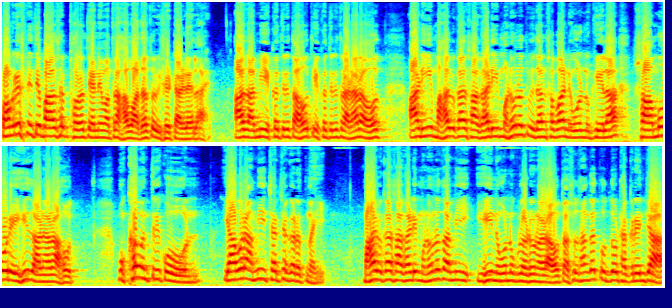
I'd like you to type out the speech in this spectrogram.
काँग्रेस नेते बाळासाहेब थोरात यांनी मात्र हा वादाचा विषय टाळलेला आहे. आज आम्ही एकत्रित आहोत एकत्रित राहणार आहोत आणि महाविकास आघाडी म्हणूनच विधानसभा निवडणुकीला सामोरेही जाणार आहोत. मुख्यमंत्री कोण? यावर आम्ही चर्चा करत नाही. महाविकास आघाडी म्हणूनच आम्ही ही निवडणूक लढवणार आहोत असं सांगत उद्धव ठाकरेंच्या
